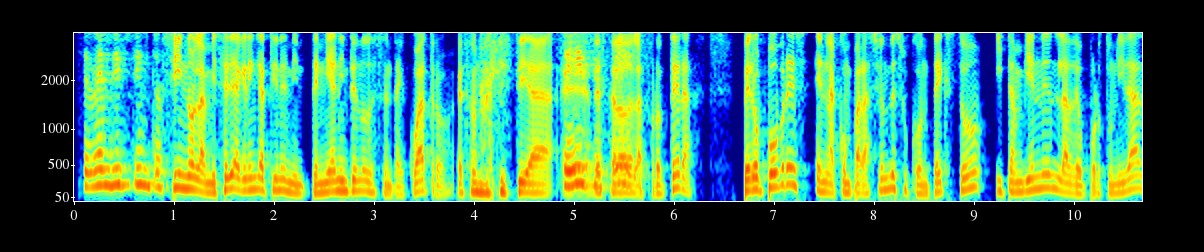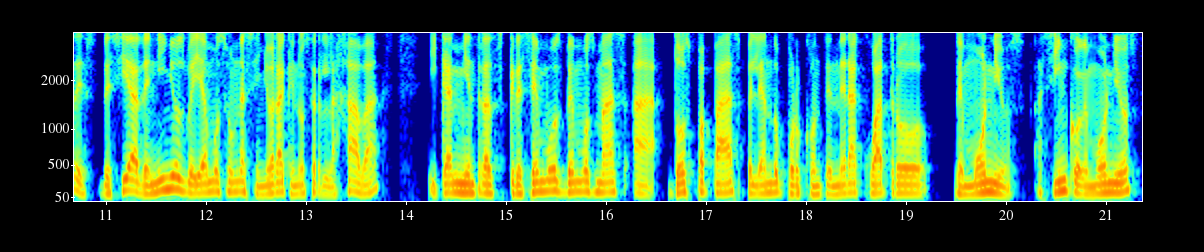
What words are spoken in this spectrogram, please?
se ven distintos. Sí, no, la miseria gringa tiene, tenía Nintendo 64. Eso no existía eh, de este lado de la frontera. Pero pobres en la comparación de su contexto y también en la de oportunidades. Decía, de niños veíamos a una señora que no se relajaba y que mientras crecemos vemos más a dos papás peleando por contener a cuatro demonios, a cinco demonios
